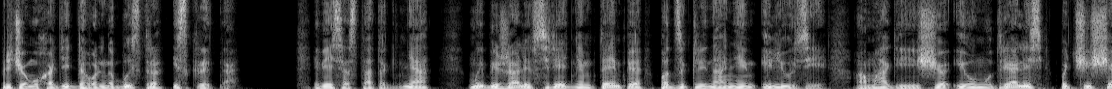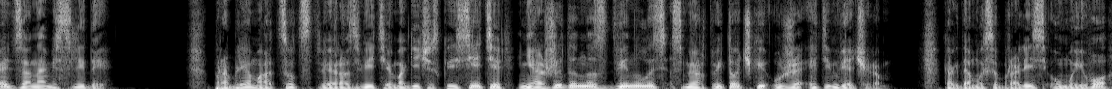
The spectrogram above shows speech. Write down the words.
Причем уходить довольно быстро и скрытно. Весь остаток дня мы бежали в среднем темпе под заклинанием иллюзии, а маги еще и умудрялись подчищать за нами следы. Проблема отсутствия развития магической сети неожиданно сдвинулась с мертвой точки уже этим вечером когда мы собрались у моего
